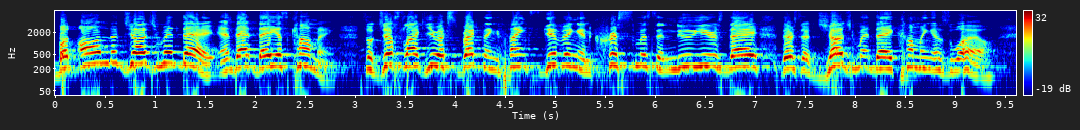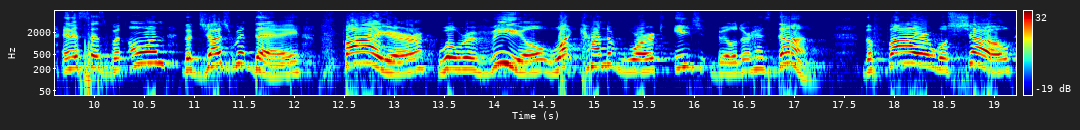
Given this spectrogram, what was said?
But on the judgment day, and that day is coming. So just like you're expecting Thanksgiving and Christmas and New Year's Day, there's a judgment day coming as well. And it says, But on the judgment day, fire will reveal what kind of work each builder has done. The fire will show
